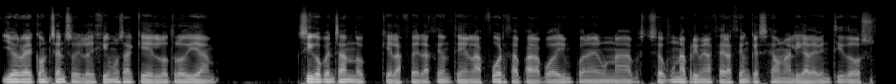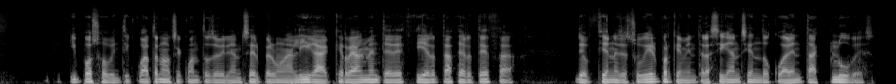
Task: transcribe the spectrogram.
y yo creo que hay consenso, y lo dijimos aquí el otro día. Sigo pensando que la federación tiene la fuerza para poder imponer una, una primera federación que sea una liga de 22 equipos o 24, no sé cuántos deberían ser, pero una liga que realmente dé cierta certeza de opciones de subir, porque mientras sigan siendo 40 clubes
